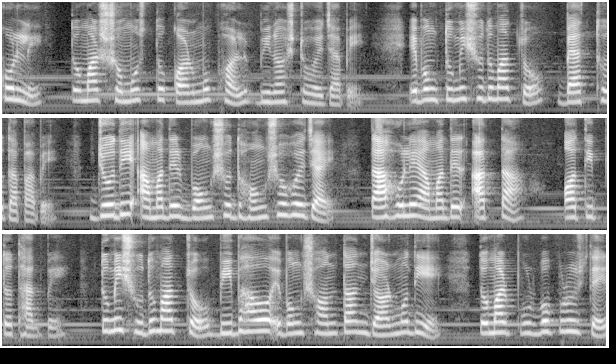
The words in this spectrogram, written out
করলে তোমার সমস্ত কর্মফল বিনষ্ট হয়ে যাবে এবং তুমি শুধুমাত্র ব্যর্থতা পাবে। যদি আমাদের বংশ ধ্বংস হয়ে যায়, তাহলে আমাদের আত্মা অতৃপ্ত থাকবে। তুমি শুধুমাত্র বিবাহ এবং সন্তান জন্ম দিয়ে তোমার পূর্বপুরুষদের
